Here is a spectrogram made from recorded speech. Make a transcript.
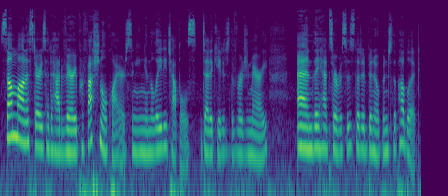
Some monasteries had had very professional choirs singing in the lady chapels dedicated to the Virgin Mary, and they had services that had been open to the public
